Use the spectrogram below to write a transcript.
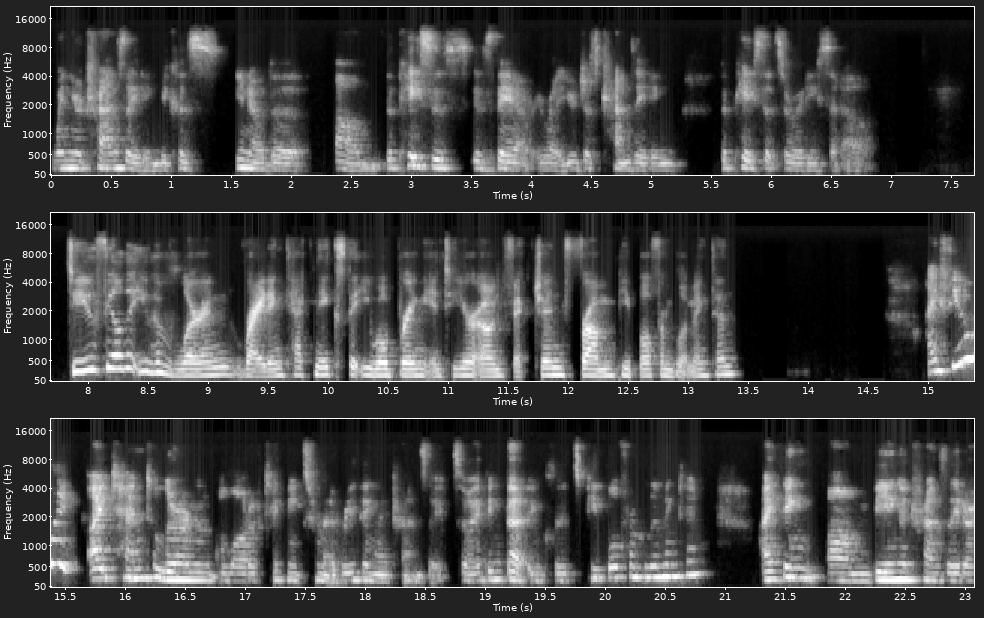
when you're translating because you know the um, the pace is is there, right? You're just translating the pace that's already set out. Do you feel that you have learned writing techniques that you will bring into your own fiction from people from Bloomington? I feel like I tend to learn a lot of techniques from everything I translate. So I think that includes people from Bloomington. I think um, being a translator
